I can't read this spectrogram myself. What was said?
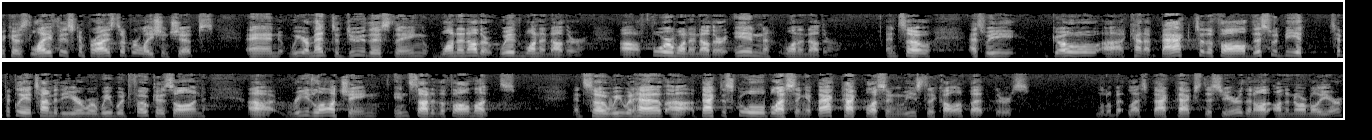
because life is comprised of relationships and we are meant to do this thing one another, with one another, uh, for one another, in one another. And so as we go uh, kind of back to the fall, this would be a, typically a time of the year where we would focus on uh, relaunching inside of the fall months. And so we would have a back to school blessing, a backpack blessing, we used to call it, but there's a little bit less backpacks this year than on, on a normal year.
